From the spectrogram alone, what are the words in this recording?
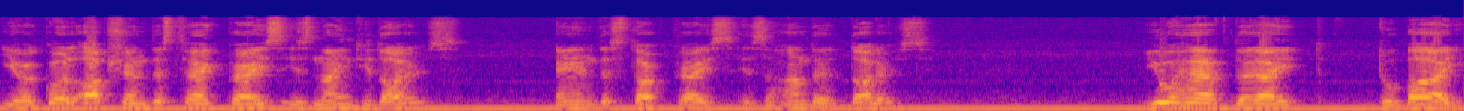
your call option, the strike price is $90 and the stock price is $100 you have the right to buy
